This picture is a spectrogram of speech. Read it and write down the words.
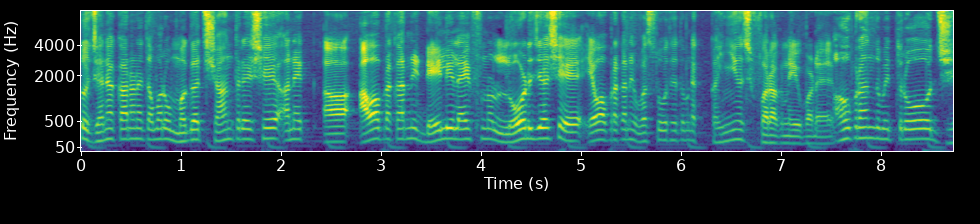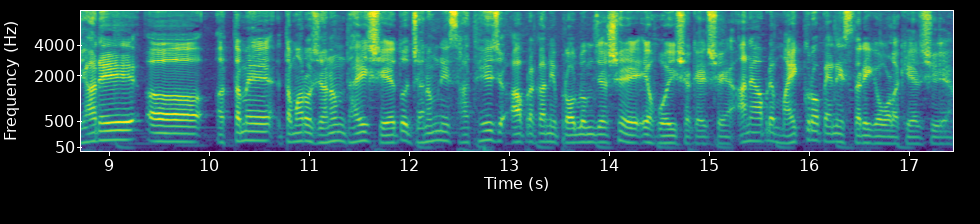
તો જેના કારણે તમારું મગજ શાંત રહેશે અને આવા પ્રકારની ડેઇલી લાઈફનો લોડ જે છે, એવા પ્રકારની વસ્તુઓથી તમને કંઈ જ ફરક નહીં પડે. આ ઉપરાંત મિત્રો, જ્યારે તમે, તમારો જન્મ થાય છે, તો જન્મની સાથે જ આ પ્રકારની પ્રોબ્લેમ જે છે, એ હોઈ શકે છે. આને આપણે માઇક્રોપેનિસ તરીકે ઓળખીએ છીએ.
